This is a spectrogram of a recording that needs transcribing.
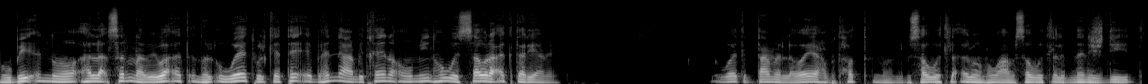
وبانه هلأ صرنا بوقت إنه القوات والكتائب هن عم بيتخانقوا مين هو الثورة أكثر يعني. القوات بتعمل لوائح وبتحط إنه اللي بيصوت لإلهم هو عم يصوت للبنان جديد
